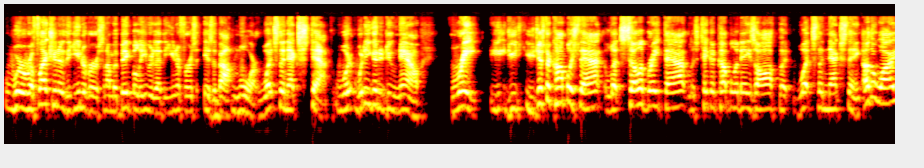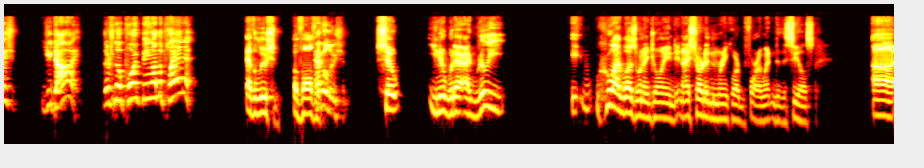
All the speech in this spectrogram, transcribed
we're a reflection of the universe, and I'm a big believer that the universe is about more. What's the next step? What What are you going to do now? Great, you, you you just accomplished that. Let's celebrate that. Let's take a couple of days off. But what's the next thing? Otherwise, you die. There's no point being on the planet. Evolution, evolving, evolution. So you know what I really, it, who I was when I joined, and I started in the Marine Corps before I went into the SEALs. Uh,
